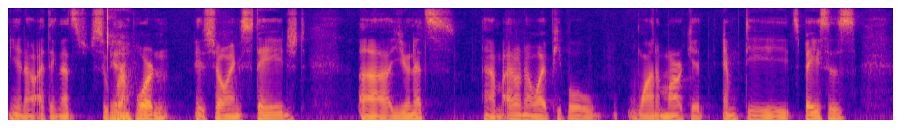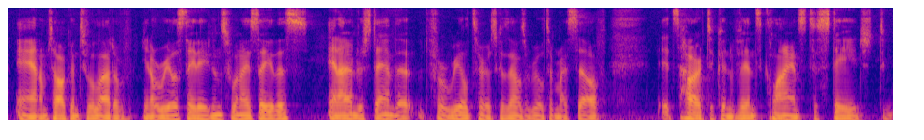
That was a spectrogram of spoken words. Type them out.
You know, I think that's super Yeah. important is showing staged uh, units. Um, I don't know why people want to market empty spaces, and I'm talking to a lot of you know real estate agents when I say this, and I understand that for realtors because I was a realtor myself, it's hard to convince clients to stage to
